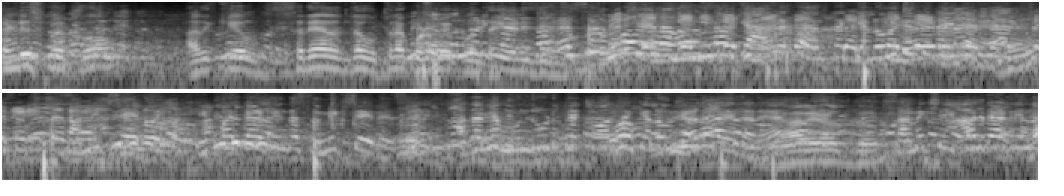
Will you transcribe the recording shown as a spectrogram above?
ಖಂಡಿಸಬೇಕು. ಅದಕ್ಕೆ ಸರಿಯಾದಂಥ ಉತ್ತರ ಕೊಡಬೇಕು ಅಂತ ಹೇಳಿದ್ದೀನಿ ಹೇಳ್ತಾ ಸಮೀಕ್ಷೆ ಏನು ಇಪ್ಪತ್ತೆರಡರಿಂದ ಸಮೀಕ್ಷೆ ಇದೆ ಸರ್ ಅದನ್ನ ಮುಂದೂಡಬೇಕು ಅಂತ ಕೆಲವರು ಹೇಳ್ತಾ ಇದ್ದಾರೆ ಯಾರು ಹೇಳಿದ್ದು ಸಮೀಕ್ಷೆ ಇಪ್ಪತ್ತೆರಡರಿಂದ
